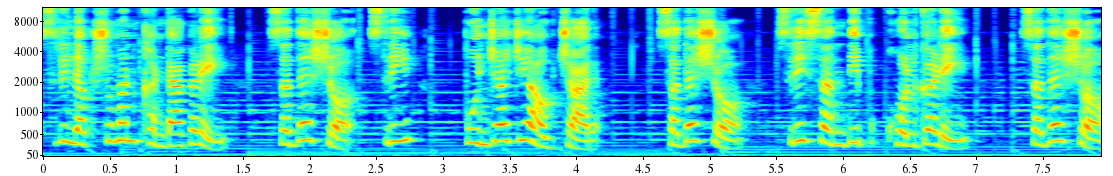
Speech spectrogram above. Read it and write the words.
श्री लक्ष्मण खंडागळे सदस्य श्री पुंजाजी अवचार. सदस्य श्री संदीप खोलगडे. सदस्य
